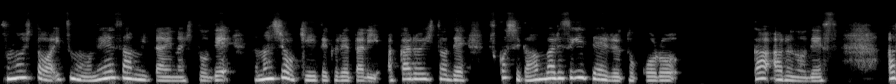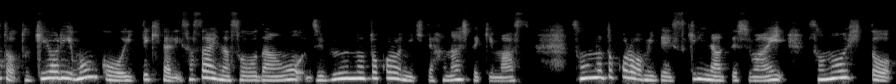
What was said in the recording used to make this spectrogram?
その人はいつもお姉さんみたいな人で話を聞いてくれたり、明るい人で少し頑張りすぎているところがあるのです。あと、時折文句を言ってきたり、些細な相談を自分のところに来て話してきます。そんなところを見て好きになってしまい、その人、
